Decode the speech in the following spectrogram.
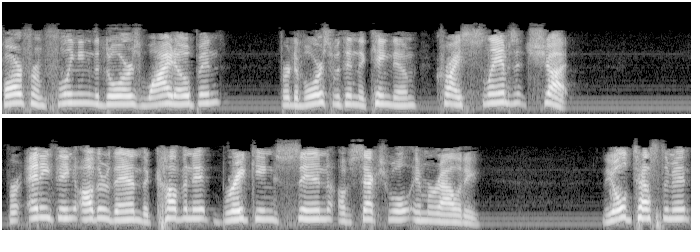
Far from flinging the doors wide open for divorce within the kingdom, Christ slams it shut for anything other than the covenant breaking sin of sexual immorality. In the Old Testament,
